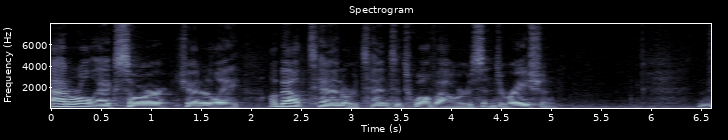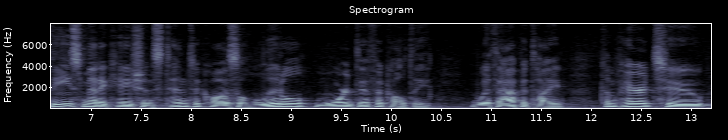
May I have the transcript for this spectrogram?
Adderall XR generally about 10 or 10 to 12 hours in duration. These medications tend to cause a little more difficulty with appetite compared to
